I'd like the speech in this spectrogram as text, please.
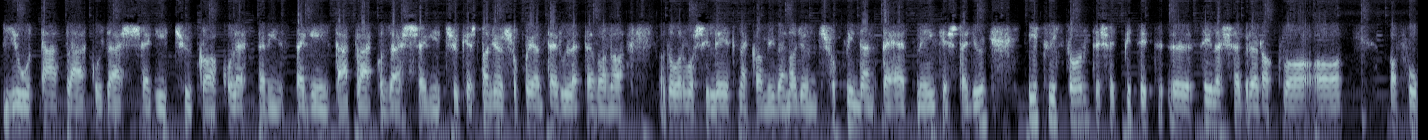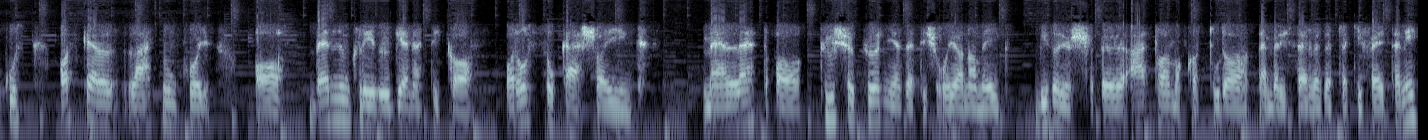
jó táplálkozást segítsük, a koleszterin szegény táplálkozást segítsük, és nagyon sok olyan területe van az orvosi létnek, amiben nagyon sok mindent tehetnénk és tegyünk. Itt viszont, és egy picit eh, szélesebbre rakva a, a fókuszt, azt kell látnunk, hogy a bennünk lévő genetika, a rossz szokásaink, mellett a külső környezet is olyan, amelyik bizonyos ártalmakat tud az emberi szervezetre kifejteni,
